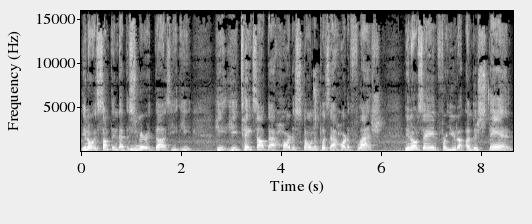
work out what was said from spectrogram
you know, is something that the mm-hmm. spirit does. He he he he takes out that heart of stone and puts that heart of flesh. You know what I'm saying? For you to understand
